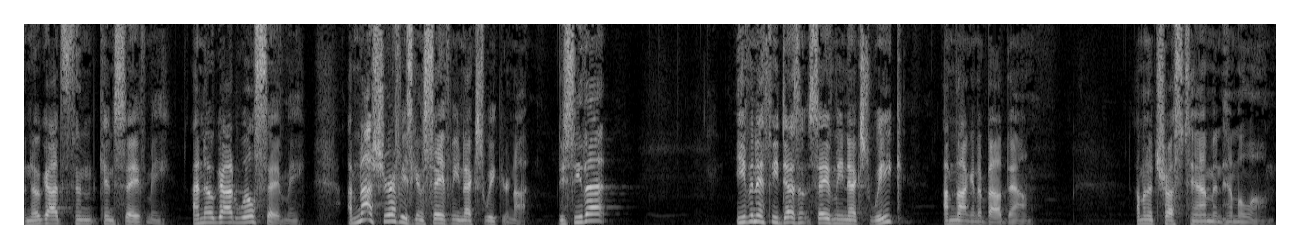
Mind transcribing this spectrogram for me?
I know God can save me. I know God will save me. I'm not sure if he's going to save me next week or not. Do you see that? Even if he doesn't save me next week, I'm not going to bow down. I'm going to trust him and him alone.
